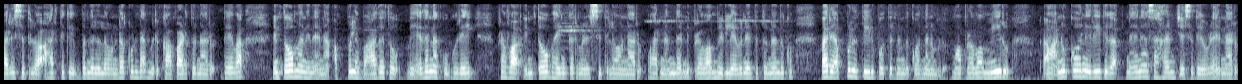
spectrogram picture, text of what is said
పరిస్థితుల్లో ఆర్థిక ఇబ్బందులలో ఉండకుండా మీరు కాపాడుతున్నారు. దేవా ఎంతోమంది నేను అప్పుల బాధతో వేదనకు గురై ప్రభా ఎంతో భయంకరమైన స్థితిలో ఉన్నారు. వారిని అందరినీ ప్రభా మీరు లేవనెత్తుతున్నందుకు వారి అప్పులు తీరిపోతున్నందుకు వందనములు. మా ప్రభా మీరు అనుకోని రీతిగా నైనా సహాయం చేసే దేవుడైనారు.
